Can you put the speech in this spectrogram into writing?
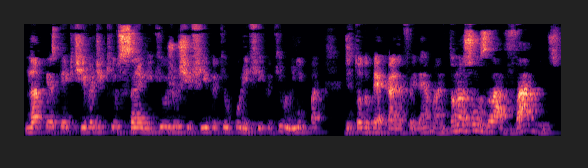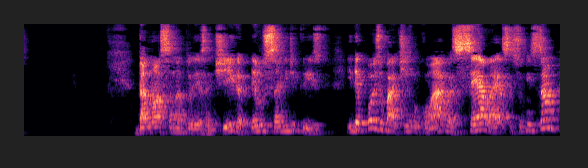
na perspectiva de que o sangue que o justifica, que o purifica, que o limpa de todo o pecado já foi derramado. Então nós somos lavados da nossa natureza antiga pelo sangue de Cristo. E depois o batismo com água sela essa submissão,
